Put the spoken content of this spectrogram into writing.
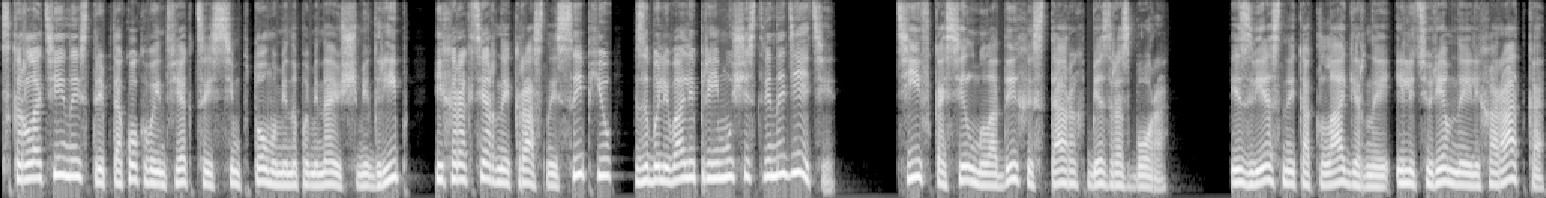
Скарлатиной, стрептококковой инфекцией с симптомами, напоминающими грипп, и характерной красной сыпью заболевали преимущественно дети. Тиф косил молодых и старых без разбора. Известный как лагерная или тюремная лихорадка,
